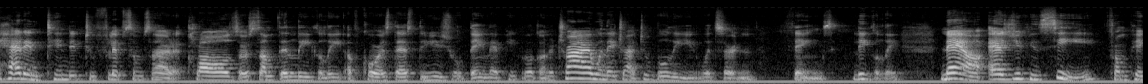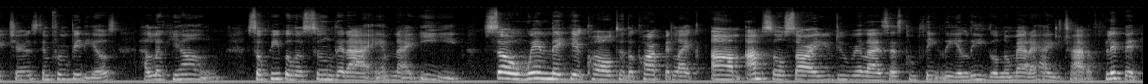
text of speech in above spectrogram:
had intended to flip some sort of clause or something legally. Of course, that's the usual thing that people are going to try when they try to bully you with certain things legally. Now, as you can see from pictures and from videos, I look young. So people assume that I am naive. So when they get called to the carpet, like, um, I'm so sorry, you do realize that's completely illegal no matter how you try to flip it.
